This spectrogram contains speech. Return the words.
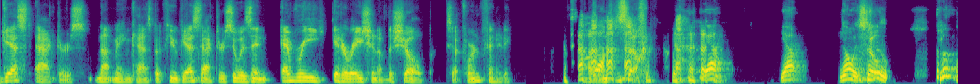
guest actors, not main cast, but few guest actors who was in every iteration of the show except for Infinity. Um, so, Yeah. yeah. No, it's So- true.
